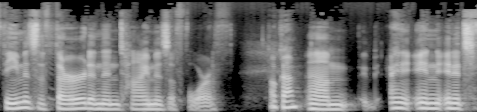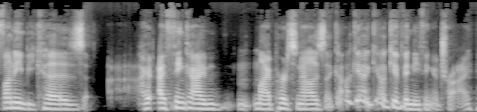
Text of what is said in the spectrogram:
theme is the third and then time is a fourth. okay. Um and and, and it's funny because I, I think I'm my personality is like I'll, gi- I'll give anything a try.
